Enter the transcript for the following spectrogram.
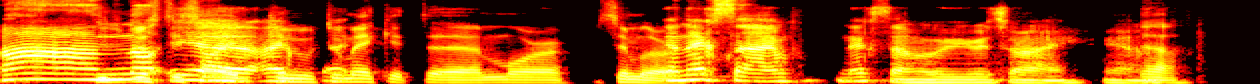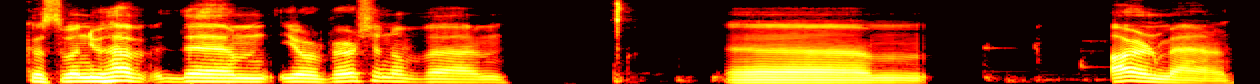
Ah, did you no, just decide yeah. I- to to make it uh, more similar? yeah, next time, next time we will try. Yeah. Yeah, because when you have the um, your version of um, um, Iron Man,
